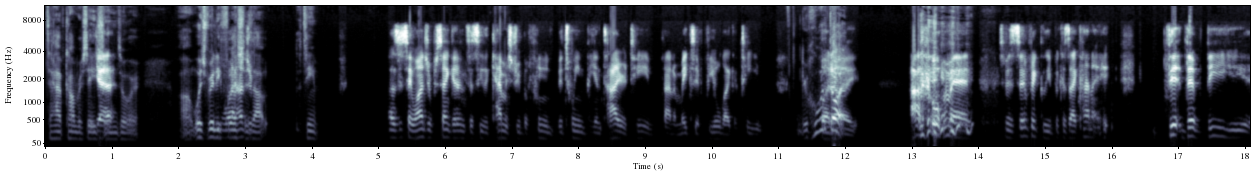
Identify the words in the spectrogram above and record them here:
to have conversations or um, which really He fleshes out the team. I was gonna say 100 percent getting to see the chemistry between between the entire team kind of makes it feel like a team. Who would But thought? uh, Aquaman specifically because I kind of the the the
